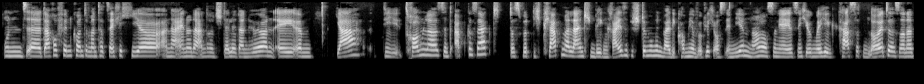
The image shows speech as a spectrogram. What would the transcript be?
Und äh, daraufhin konnte man tatsächlich hier an der einen oder anderen Stelle dann hören, ey, ähm, ja, die Trommler sind abgesagt. Das wird nicht klappen, allein schon wegen Reisebestimmungen, weil die kommen ja wirklich aus Indien. Ne? Das sind ja jetzt nicht irgendwelche gecasteten Leute, sondern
